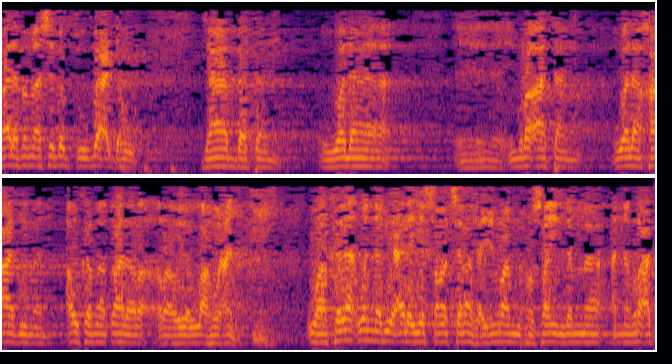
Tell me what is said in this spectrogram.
قال فما سببت بعده دابة ولا آه، امرأة ولا خادما أو كما قال رضي الله عنه. وكذا والنبي عليه الصلاة والسلام في عمران بن حصين لما أن امرأة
